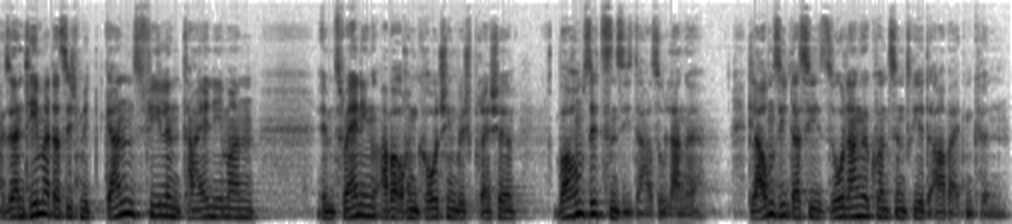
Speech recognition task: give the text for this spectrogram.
Also ein Thema, das ich mit ganz vielen Teilnehmern im Training, aber auch im Coaching bespreche, Warum sitzen Sie da so lange? Glauben Sie, dass Sie so lange konzentriert arbeiten können?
